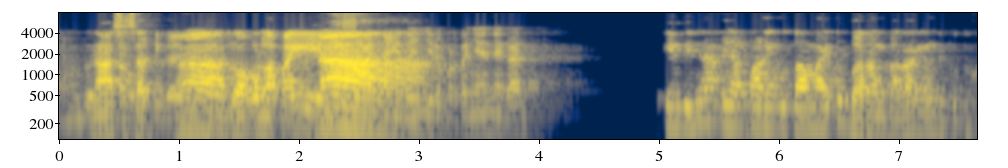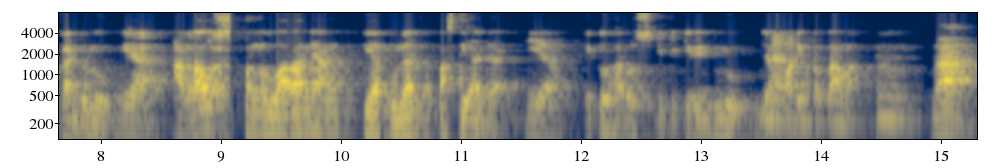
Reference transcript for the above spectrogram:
Nah, Nah, 2,3 sisa- nah, mau lu 2,3. apain? Nah. kan? Nah, itu yang jadi pertanyaannya kan. Intinya yang paling utama itu barang-barang yang dibutuhkan dulu Iya. atau pengeluaran yang tiap bulan pasti ada. iya. Itu harus dipikirin dulu yang Nah. paling pertama. Hmm. Nah,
